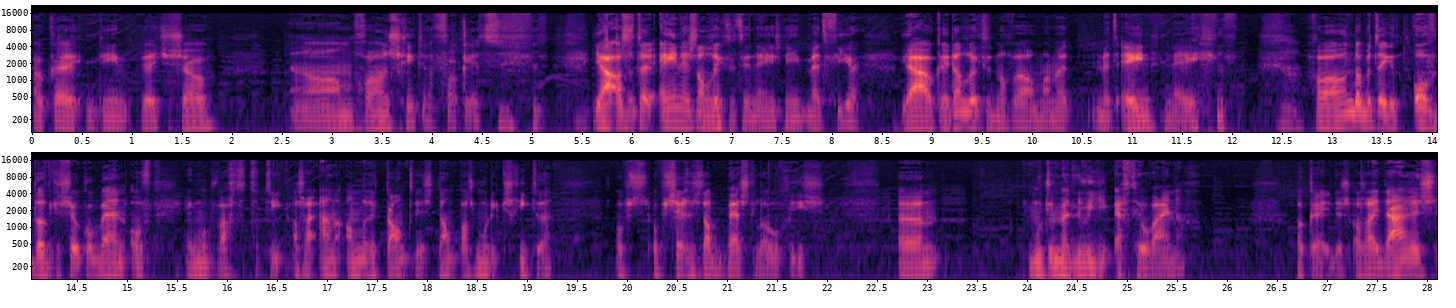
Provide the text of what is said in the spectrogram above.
Oké, die een beetje zo. En dan gewoon schieten, fuck it. ja, als het er één is, dan lukt het ineens niet. Met vier ja, oké, dan lukt het nog wel. Maar met, met één, nee. Gewoon, dat betekent of dat ik een sukkel ben, of ik moet wachten tot hij... Als hij aan de andere kant is, dan pas moet ik schieten. Op, op zich is dat best logisch. Um, moeten we met Luigi echt heel weinig. Oké, dus als hij daar is...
